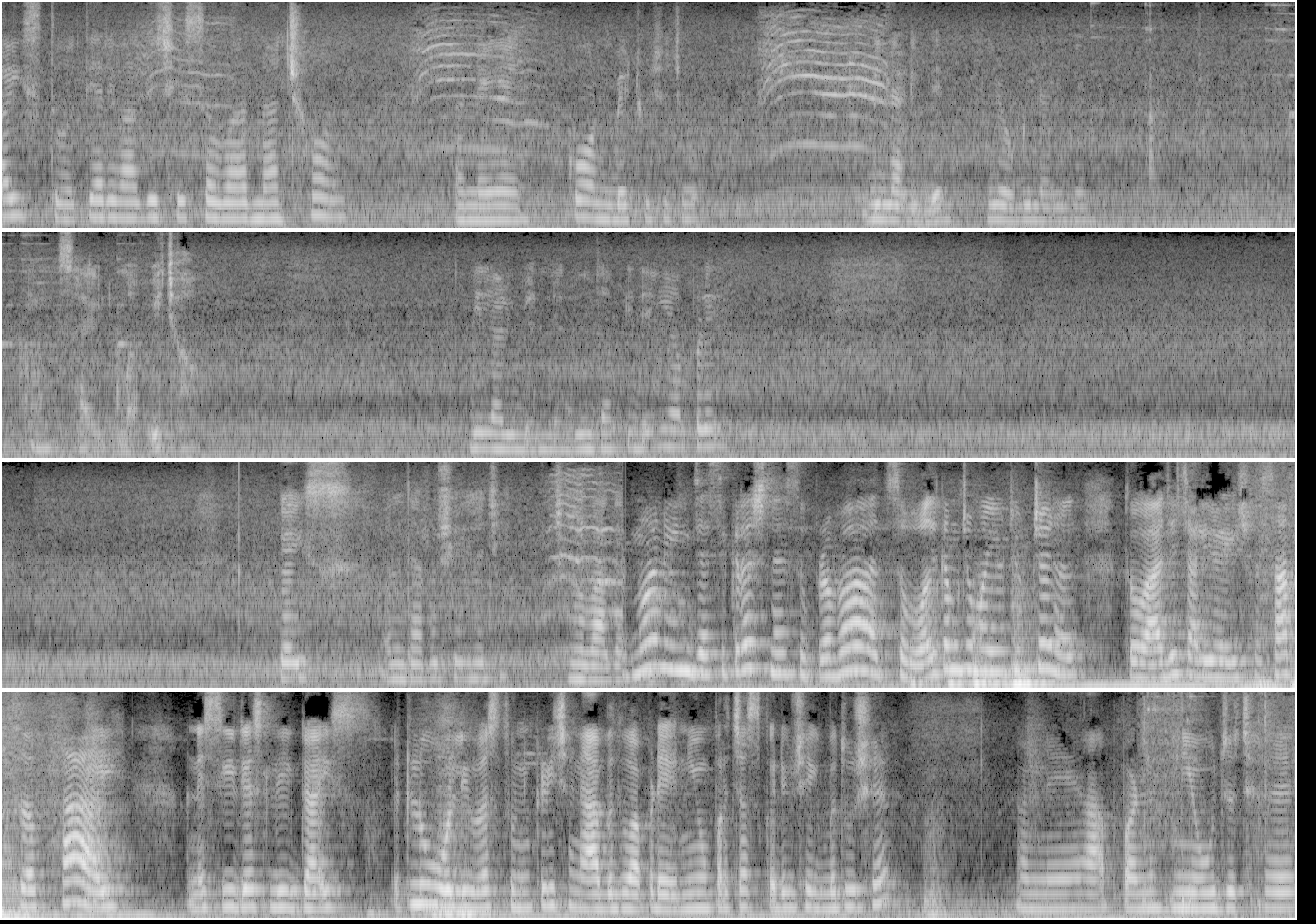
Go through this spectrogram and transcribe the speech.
Guys તો અત્યારે વાગે છે સવારના છ અને કોણ બેઠું છે જો? બિલાડી બેન લો બિલાડી બેન સાઈડમાં આવી જાઓ. બિલાડી બેનને દૂધ આપી દઈએ આપણે. ગઈસ, અંધારું છે હજી. ગુડ મોર્નિંગ જય Shri Krishna. સુપ્રભાત. So welcome to my YouTube channel તો આજે ચાલી રહી છે સાફ સફાઈ. અને સિરિયસલી ગાઈસ એટલું ઓલી વસ્તુ નીકળી છે ને આ બધું આપણે ન્યૂ પરચેસ કર્યું છે, એ બધું છે. અને આ પણ ન્યૂ જ છે.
